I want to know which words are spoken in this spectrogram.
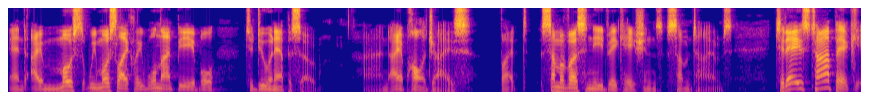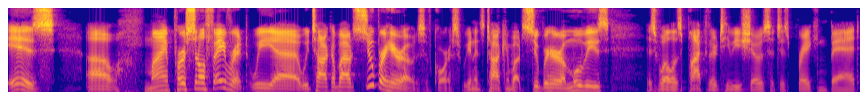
and I most we most likely will not be able to do an episode. And I apologize, but some of us need vacations sometimes. Today's topic is uh, my personal favorite. We uh, we talk about superheroes, of course. We're going to be talking about superhero movies as well as popular TV shows such as Breaking Bad.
